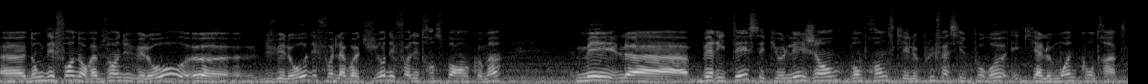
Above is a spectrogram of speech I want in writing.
Euh, donc des fois on aurait besoin du vélo, euh, du vélo, des fois de la voiture, des fois des transports en commun. Mais la vérité, c'est que les gens vont prendre ce qui est le plus facile pour eux et qui a le moins de contraintes.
